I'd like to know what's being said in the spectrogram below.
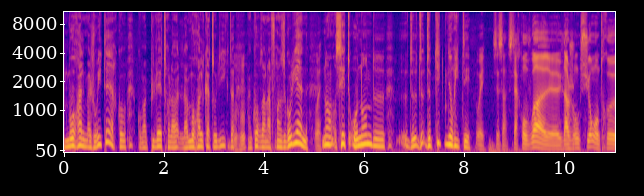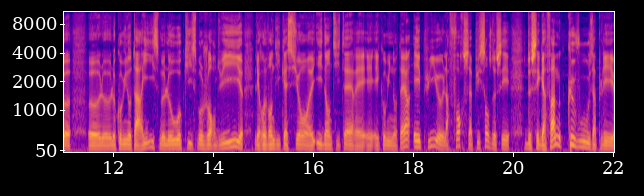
morale majoritaire, comme, a pu l'être la, morale catholique mhm. encore dans la France gaulienne. Non, c'est au nom de, de, petites minorités. Oui, c'est ça. C'est-à-dire qu'on voit la jonction entre le, communautarisme, le wokisme aujourd'hui, les revendications identitaires et, communautaires, et puis la force, la puissance de ces, de ces GAFA que vous appelez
